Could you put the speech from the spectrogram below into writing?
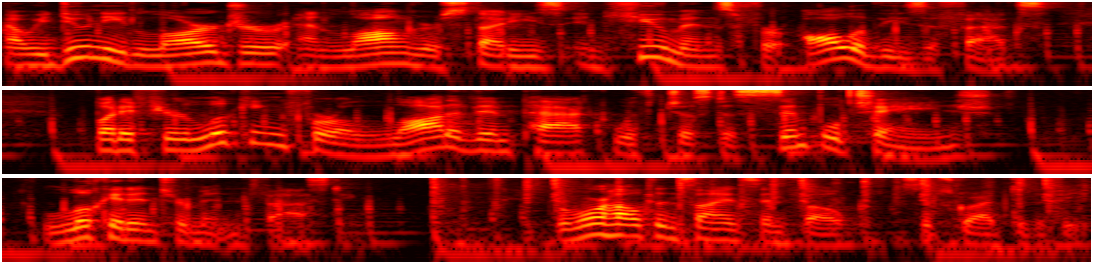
Now, we do need larger and longer studies in humans for all of these effects, but if you're looking for a lot of impact with just a simple change, look at intermittent fasting. For more health and science info, subscribe to the feed.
